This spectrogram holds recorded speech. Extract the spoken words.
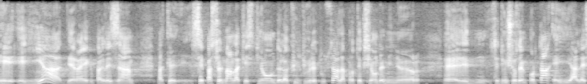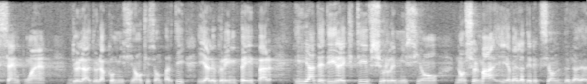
il y a des règles, par exemple, parce que ce n'est pas seulement la question de la culture et tout ça, la protection des mineurs, euh, c'est une chose importante, et il y a les cinq points de la, de la commission qui sont partis. Il y a le Green Paper, il y a des directives sur les missions, non seulement, il y avait la direction de la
